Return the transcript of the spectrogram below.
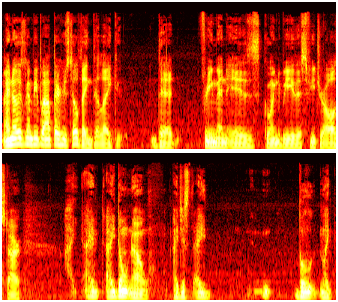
I know there's going to be people out there who still think that, like, that Freeman is going to be this future all star. I, I, I don't know. I just, I, like,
